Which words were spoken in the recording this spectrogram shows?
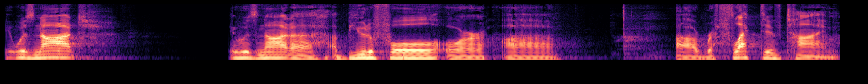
it was not, it was not a, a beautiful or a, a reflective time.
